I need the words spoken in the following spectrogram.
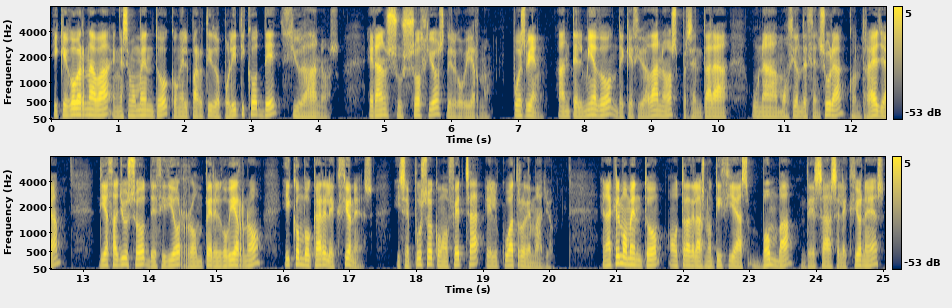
y que gobernaba en ese momento con el partido político de Ciudadanos. Eran sus socios del gobierno. Pues bien, ante el miedo de que Ciudadanos presentara una moción de censura contra ella, Díaz Ayuso decidió romper el gobierno y convocar elecciones, y se puso como fecha el 4 de mayo. En aquel momento, otra de las noticias bomba de esas elecciones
